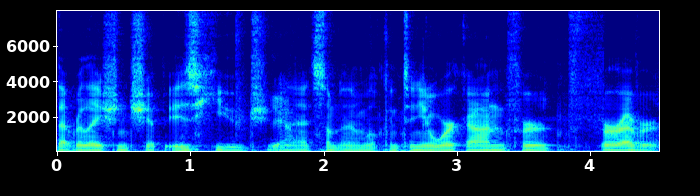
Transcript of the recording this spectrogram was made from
that relationship is huge, yeah. and that's something we'll continue to work on for forever.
